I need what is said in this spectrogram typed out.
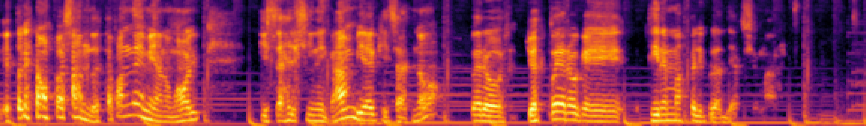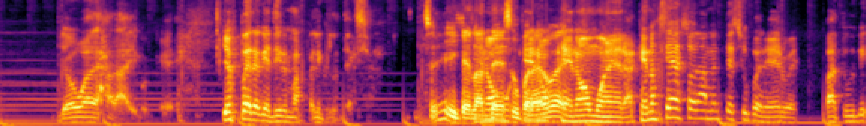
esto que estamos pasando, esta pandemia, a lo mejor quizás el cine cambia, quizás no, pero yo espero que tiren más películas de acción. Yo voy a dejar ahí porque yo espero que tiren más películas de acción. Sí, y que las que, no, de que no- superhéroes. que no muera, que no sea solamente superhéroes para tú ti-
